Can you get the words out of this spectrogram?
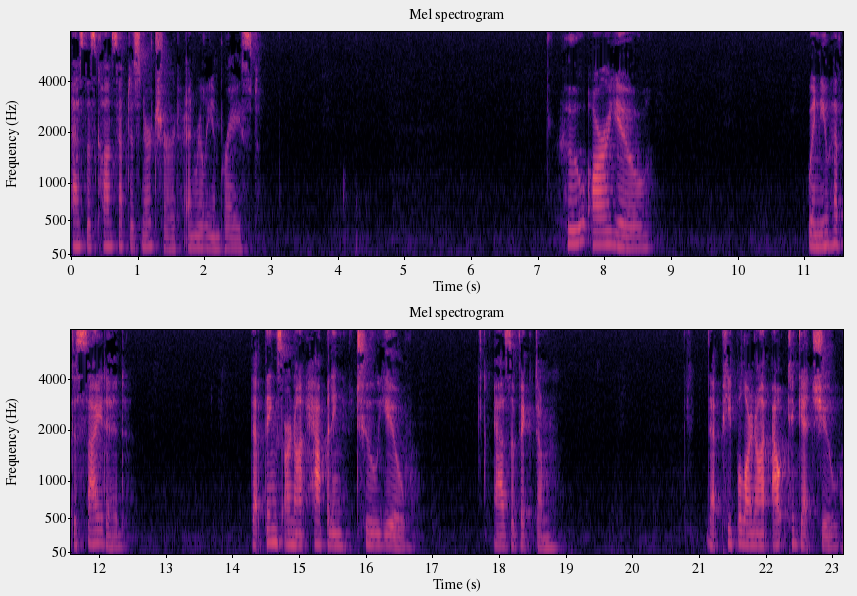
as this concept is nurtured and really embraced. Who are you when you have decided that things are not happening to you as a victim? That people are not out to get you?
